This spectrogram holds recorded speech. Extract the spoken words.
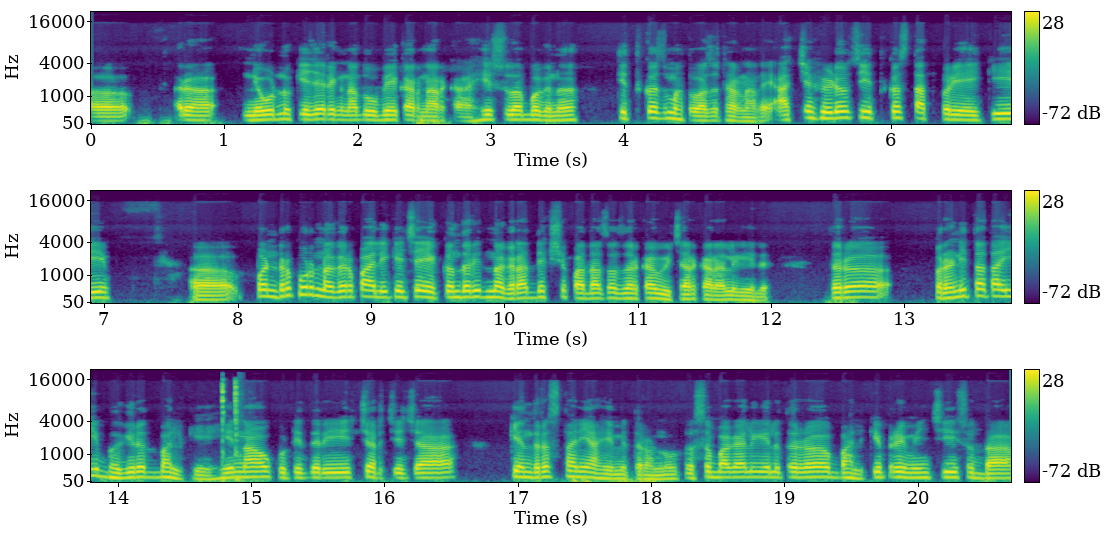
निवडणुकीचे र- निवडणुकीच्या रिंगणात उभे करणार का हे सुद्धा बघणं तितकंच महत्वाचं ठरणार आहे. आजच्या व्हिडिओचं इतकंच तात्पर्य आहे की पंढरपूर नगरपालिकेच्या एकंदरीत नगराध्यक्ष पदाचा जर का विचार करायला गेलं तर प्रणिताताई भगीरथ भालके हे नाव कुठेतरी चर्चेच्या केंद्रस्थानी आहे मित्रांनो. तसं बघायला गेलं तर अ, भालके प्रेमींची सुद्धा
